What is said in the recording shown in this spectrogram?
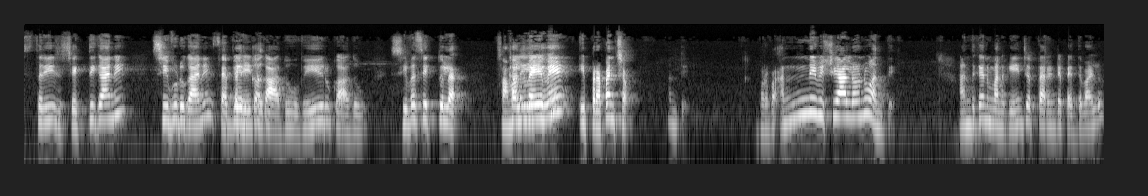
స్త్రీ శక్తి కానీ శివుడు కానీ సెపరేట్ కాదు. కాదు వేరు కాదు. శివశక్తుల సమన్వయమే ఈ ప్రపంచం. అంతే. ప్రప- అన్ని విషయాల్లోనూ అంతే. అందుకని మనకి ఏం చెప్తారంటే పెద్దవాళ్ళు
